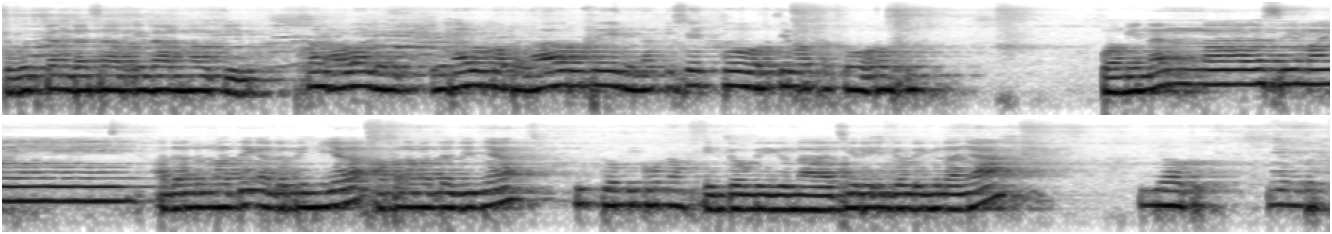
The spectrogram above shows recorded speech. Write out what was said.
Sebutkan dasar idhar halki. Fal awalu idharu qabla harufi lilaki situ rutibatu harufi Wa minan nasi may ada nun mating ada pihya apa nama tajwidnya idgom diguna idgham biguna ciri idgham bigunanya iya nun ber-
